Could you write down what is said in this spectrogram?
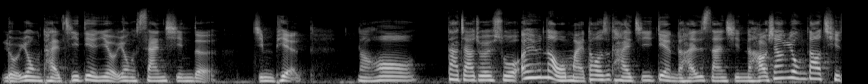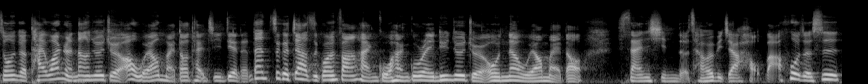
有用台积电，也有用三星的晶片，然后。大家就会说：“哎，那我买到是台积电的还是三星的？好像用到其中一个，台湾人当然就会觉得哦，我要买到台积电的。但这个价值观放韩国，韩国人一定就会觉得哦，那我要买到三星的才会比较好吧？或者是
